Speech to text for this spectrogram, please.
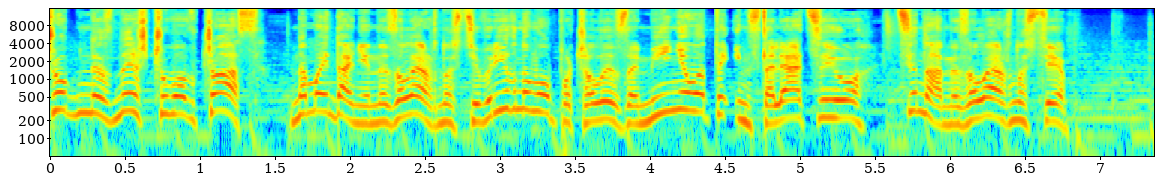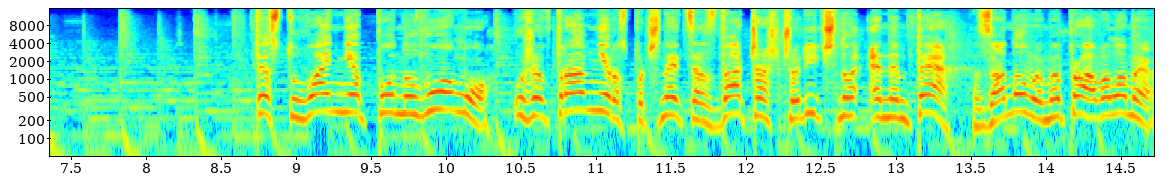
Щоб не знищував час, на Майдані Незалежності в Рівному почали замінювати інсталяцію Ціна незалежності. Тестування по-новому. Уже в травні розпочнеться здача щорічно НМТ за новими правилами.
